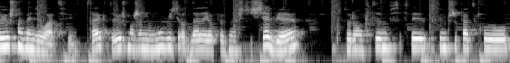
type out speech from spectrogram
to już nam będzie łatwiej. Tak? To już możemy mówić od dalej o pewności siebie, którą w tym, w, w tym przypadku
